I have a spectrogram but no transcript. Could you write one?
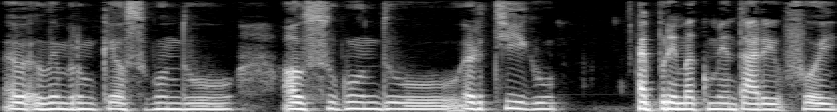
Lembro-me que ao segundo, ao segundo artigo, a prima comentário foi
